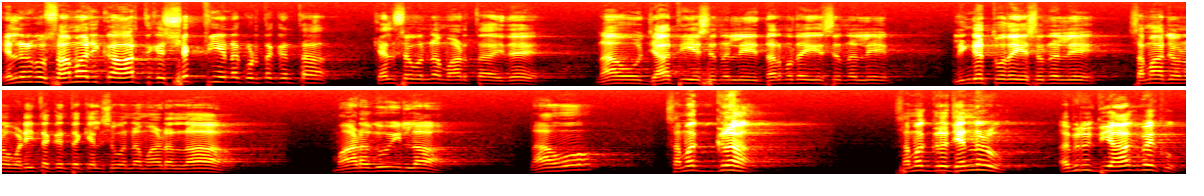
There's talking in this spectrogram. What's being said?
ಎಲ್ಲರಿಗೂ ಸಾಮಾಜಿಕ ಆರ್ಥಿಕ ಶಕ್ತಿಯನ್ನು ಕೊಡ್ತಕ್ಕಂಥ ಕೆಲಸವನ್ನು ಮಾಡ್ತಾ ಇದೆ. ನಾವು ಜಾತಿ ಹೆಸರಿನಲ್ಲಿ, ಧರ್ಮದ ಹೆಸರಿನಲ್ಲಿ, ಲಿಂಗತ್ವದ ಹೆಸರಿನಲ್ಲಿ ಸಮಾಜವನ್ನು ಒಡೆಯತಕ್ಕಂಥ ಕೆಲಸವನ್ನು ಮಾಡಲ್ಲ. ಮಾಡೋದೂ ಇಲ್ಲ. ನಾವು ಸಮಗ್ರ ಸಮಗ್ರ ಜನರು ಅಭಿವೃದ್ಧಿ ಆಗಬೇಕು.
